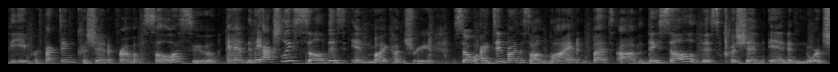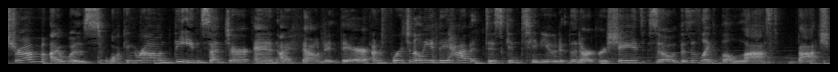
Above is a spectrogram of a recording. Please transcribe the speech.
the Perfecting Cushion from Sulwhasoo and they actually sell this in my country. So I did buy this online, but um, they sell this cushion in Nordstrom. I was walking around the Eaton Center and I found it there. Unfortunately, Unfortunately, they have discontinued the darker shades, so this is like the last batch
